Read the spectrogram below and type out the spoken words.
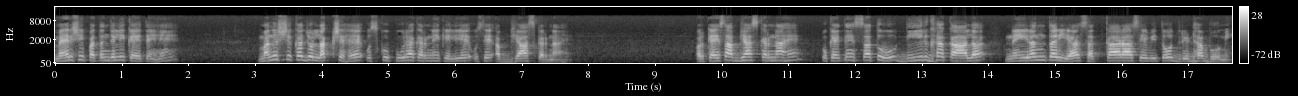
महर्षि पतंजलि कहते हैं, मनुष्य का जो लक्ष्य है, उसको पूरा करने के लिए उसे अभ्यास करना है। और कैसा अभ्यास करना है? वो कहते हैं, सतु दीर्घ काल नैरंतर्य सत्कारा सेवितो दृढ़ भूमि।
